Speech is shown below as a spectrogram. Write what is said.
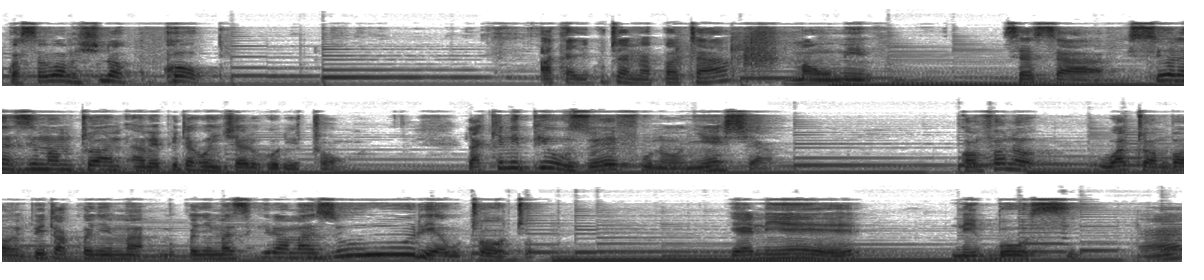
kwa sababu ameshindwa kukop akajikuta anapata maumivu sasa sio lazima mtu amepita kwenye childhood trauma. Lakini pia uzoefu unaonyesha kwa mfano watu ambao wamepita kwenye, ma, kwenye mazingira mazuri ya utoto. Yaani yeye ni bosi eh?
